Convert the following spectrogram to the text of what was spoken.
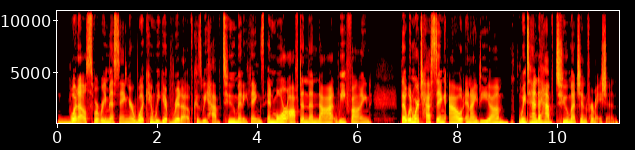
what else were we missing? Or what can we get rid of? Because we have too many things. And more often than not, we find that when we're testing out an idea, we tend to have too much information.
